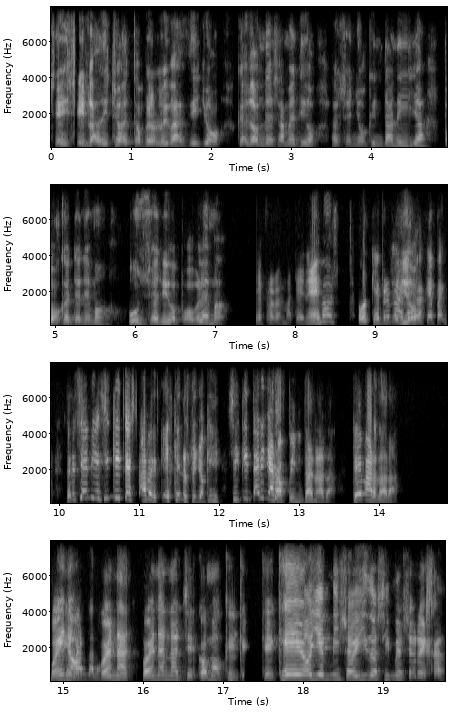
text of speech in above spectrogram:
Sí, sí, lo ha dicho esto, pero lo iba a decir yo, que dónde se ha metido el señor Quintanilla, porque tenemos un serio problema. ¿Qué problema tenemos? Bueno, ¿Qué problema tenemos? ¿Qué pa- Pero si, si quitas. A ver, es que no estoy yo aquí. Si Quintanilla no pinta nada. ¿Qué más dará? Bueno, buenas, buenas noches. ¿Cómo? ¿Qué, qué, qué- qué oyen mis oídos y mis orejas?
